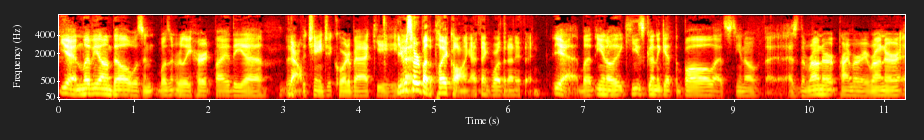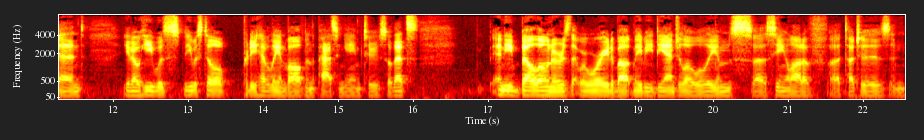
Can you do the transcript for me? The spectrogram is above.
Yeah, and Le'Veon Bell wasn't wasn't really hurt by the uh, the, No. the change at quarterback. He, He was got- hurt by the play calling, I think, more than anything. Yeah, but you know he's going to get the ball as you know as the runner, primary runner, and you know he was he was still pretty heavily involved in the passing game too. So that's any Bell owners that were worried about maybe DeAngelo Williams uh, seeing a lot of uh, touches and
